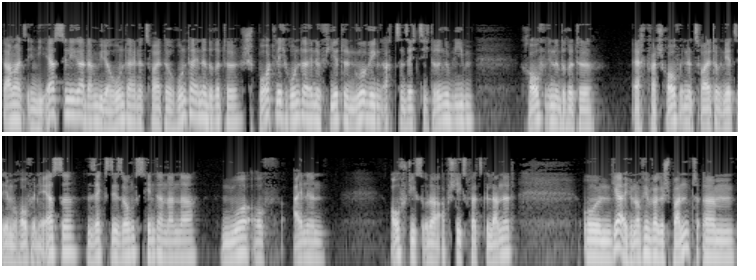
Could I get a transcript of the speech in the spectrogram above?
Damals in die erste Liga, dann wieder runter in eine zweite, runter in eine dritte, sportlich runter in eine vierte, nur wegen 1860 drin geblieben, rauf in eine dritte, ach Quatsch, rauf in eine zweite und jetzt eben rauf in eine erste. Sechs Saisons hintereinander nur auf einen Aufstiegs- oder Abstiegsplatz gelandet. Und ja, ich bin auf jeden Fall gespannt. Ähm,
